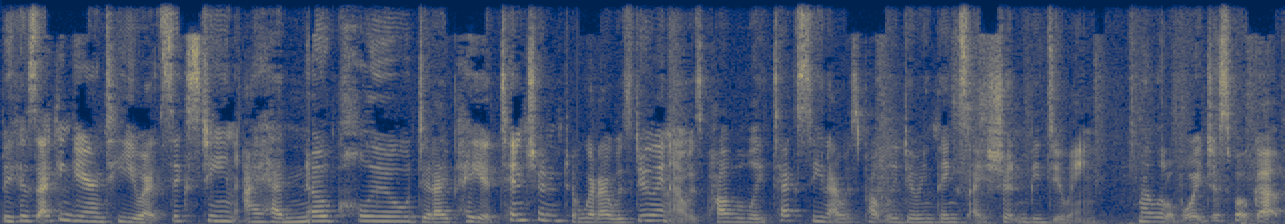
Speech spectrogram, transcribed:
because I can guarantee you at 16, I had no clue. Did I pay attention to what I was doing? I was probably texting. I was probably doing things I shouldn't be doing. My little boy just woke up.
